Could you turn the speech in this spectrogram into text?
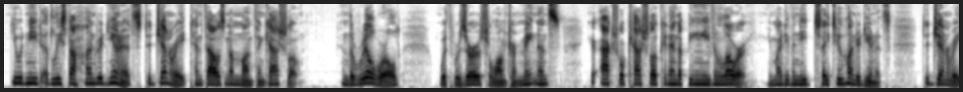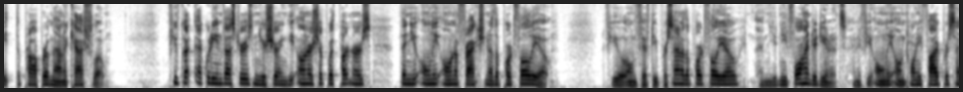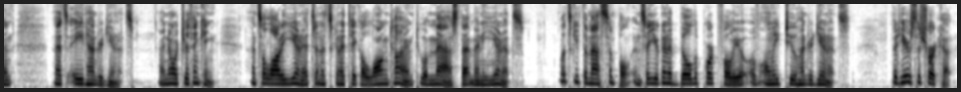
You would need at least 100 units to generate 10,000 a month in cash flow. In the real world, with reserves for long-term maintenance, your actual cash flow could end up being even lower. You might even need say 200 units to generate the proper amount of cash flow. If you've got equity investors and you're sharing the ownership with partners, then you only own a fraction of the portfolio. If you own 50% of the portfolio, then you'd need 400 units. And if you only own 25%, that's 800 units. I know what you're thinking. That's a lot of units, and it's going to take a long time to amass that many units. Let's keep the math simple and say you're going to build a portfolio of only 200 units. But here's the shortcut.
